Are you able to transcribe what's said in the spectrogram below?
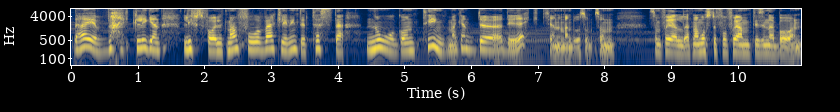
det här är verkligen livsfarligt. Man får verkligen inte testa någonting. Man kan dö direkt känner man då som, som, som förälder. Att man måste få fram till sina barn.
